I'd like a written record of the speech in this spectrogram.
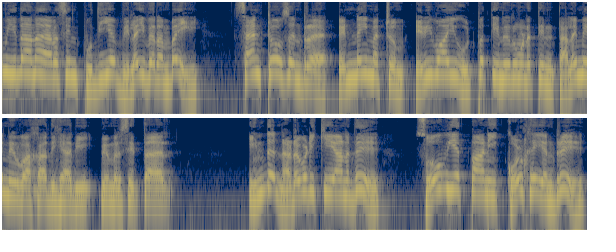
மீதான அரசின் புதிய விலை வரம்பை சாண்டோஸ் என்ற எண்ணெய் மற்றும் எரிவாயு உற்பத்தி நிறுவனத்தின் தலைமை நிர்வாக அதிகாரி விமர்சித்தார். இந்த நடவடிக்கையானது சோவியத் பாணி கொள்கை என்று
